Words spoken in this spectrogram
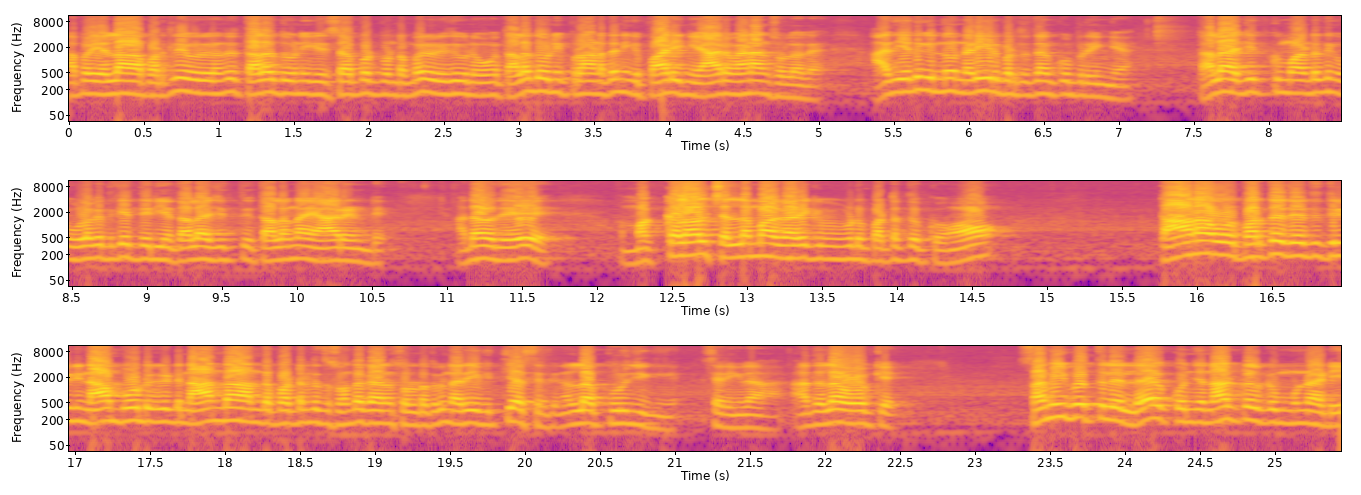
அப்புறம் எல்லா படத்துலையும் இவர் வந்து தலை தோனிக்கு சப்போர்ட் பண்ணுற மாதிரி இது உங்கள் தலை தோனி புராணத்தை நீங்கள் பாடிங்க யாரும் வேணாம்னு சொல்லலை. அது எதுக்கு இன்னொரு நடிகர் படத்தை தான் கூப்பிடுறீங்க? தலை அஜித் குமார்ன்றது இங்கே உலகத்துக்கே தெரியும். தலை அஜித் தலைனா யாருன்ட்டு. அதாவது மக்களால் செல்லமாக அழைக்கப்படும் பட்டத்துக்கும் தானாக ஒரு படத்தை எடுத்து திருடி நான் போட்டுக்கிட்டு நான் தான் அந்த பட்டத்துக்கு சொந்தக்காரன் சொல்கிறதுக்கும் நிறைய வித்தியாசம் இருக்குது நல்லா புரிஞ்சுக்குங்க. சரிங்களா? அதெல்லாம் ஓகே. சமீபத்தில் இல்லை கொஞ்சம் நாட்களுக்கு முன்னாடி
